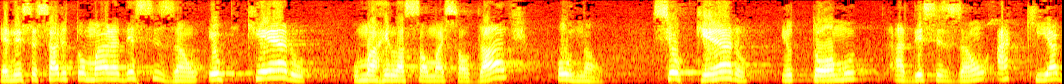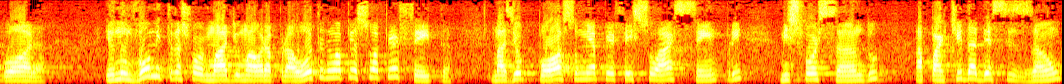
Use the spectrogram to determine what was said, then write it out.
É necessário tomar a decisão: eu quero uma relação mais saudável ou não? Se eu quero, eu tomo a decisão aqui agora. Eu não vou me transformar de uma hora para outra numa pessoa perfeita, mas eu posso me aperfeiçoar sempre, me esforçando a partir da decisão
